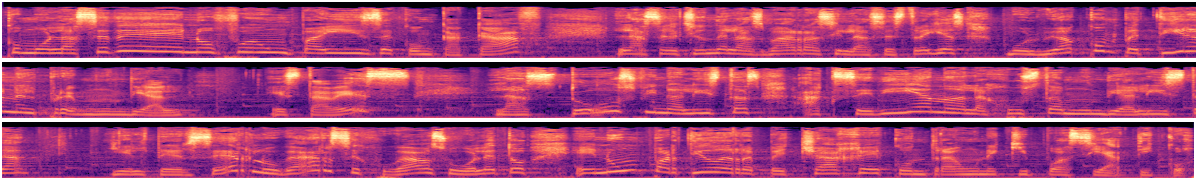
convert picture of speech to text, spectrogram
como la sede no fue un país de CONCACAF, la selección de las barras y las estrellas volvió a competir en el premundial. Esta vez, las dos finalistas accedían a la justa mundialista y el tercer lugar se jugaba su boleto en un partido de repechaje contra un equipo asiático.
